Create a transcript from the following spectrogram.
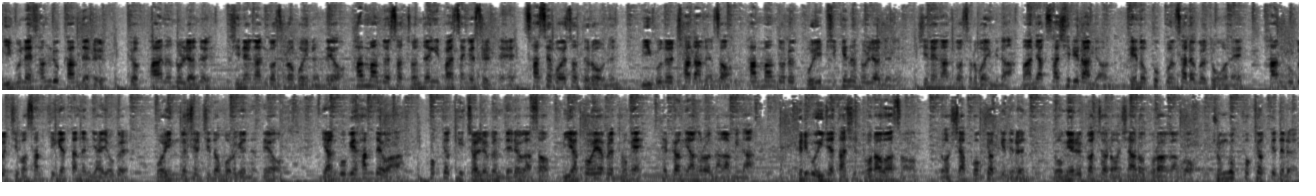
미군의 상륙 함대를 격파 하는 훈련을 진행한 것으로 보이는데요. 한반도에서 전쟁이 발생했을 때 사세보에서 들어오는 미군을 차단해서 한반도를 고립시키는 훈련을 진행한 것으로 보입니다. 만약 사실이라면 대놓고 군사력을 동원해 한국을 집어삼키겠다는 야욕을 보인 것일지도 모르겠는데요. 양국의 함대와 폭격기 전력은 내려가서 미야코 해협을 통해 태평양으로 나갑니다. 그리고 이제 다시 돌아와서 러시아 폭격기들은 동해를 거쳐 러시아로 돌아가고 중국 폭격기들은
